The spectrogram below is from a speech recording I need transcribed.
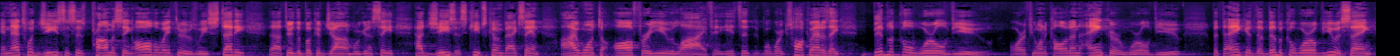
And that's what Jesus is promising all the way through. As we study uh, through the book of John, we're going to see how Jesus keeps coming back saying, I want to offer you life. It's a, what we're talking about is a biblical worldview, or if you want to call it an anchor worldview but the anchor, the biblical worldview is saying,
